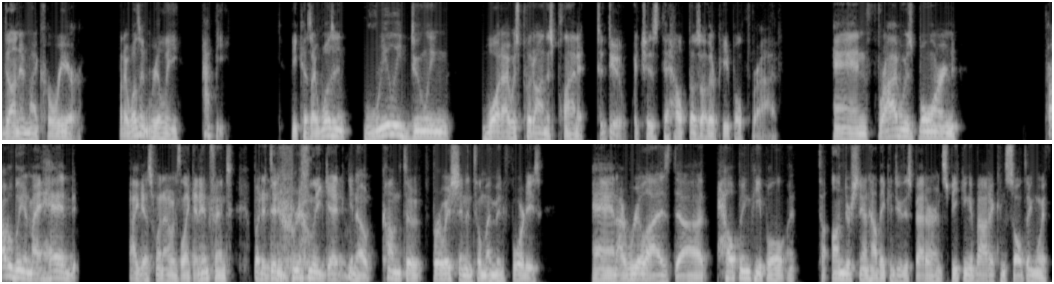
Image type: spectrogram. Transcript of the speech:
done in my career, but I wasn't really happy because I wasn't really doing what I was put on this planet to do, which is to help those other people thrive. And Thrive was born probably in my head, I guess, when I was like an infant, but it didn't really get, you know, come to fruition until my mid 40s. And I realized uh, helping people to understand how they can do this better and speaking about it, consulting with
